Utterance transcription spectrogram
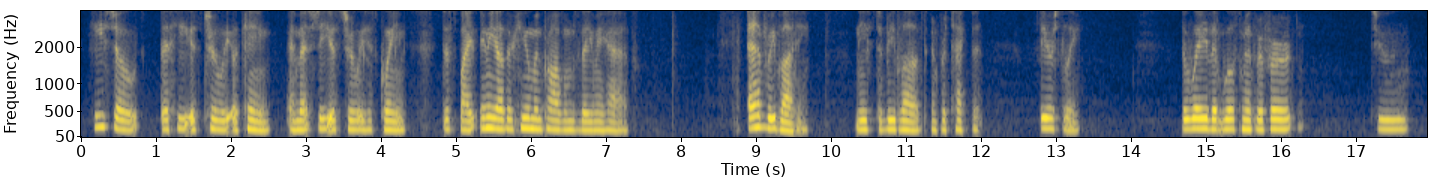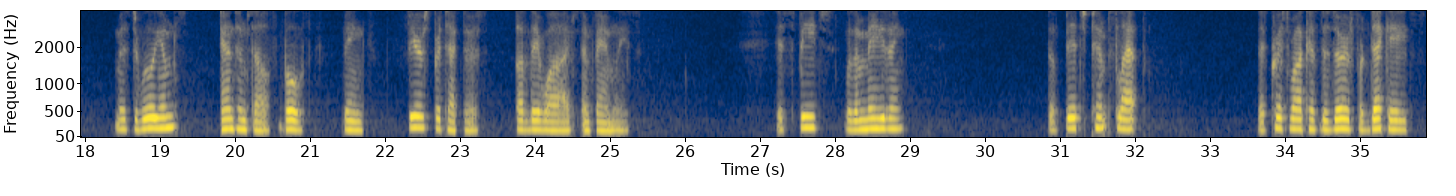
he showed that he is truly a king and that she is truly his queen, despite any other human problems they may have. Everybody needs to be loved and protected fiercely. The way that Will Smith referred to Mr. Williams and himself, both being fierce protectors of their wives and families. His speech was amazing. The bitch pimp slap that Chris Rock has deserved for decades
